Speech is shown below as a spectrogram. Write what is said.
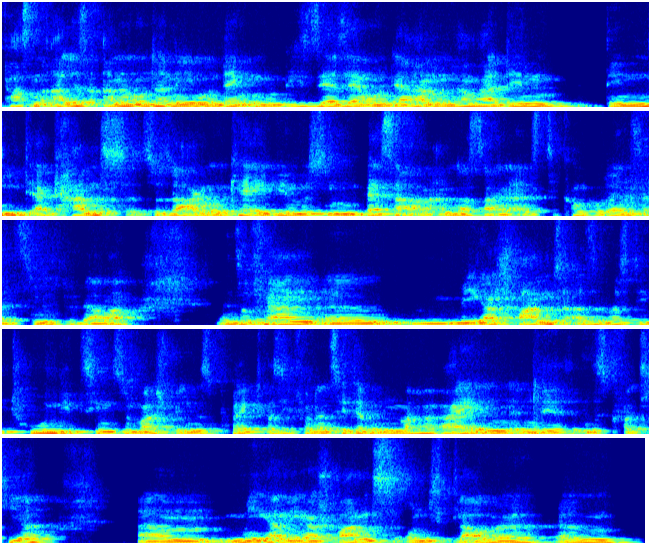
fassen alles an im Unternehmen und denken wirklich sehr, sehr modern und haben halt den, den Need erkannt, zu sagen, okay, wir müssen besser und anders sein als die Konkurrenz, als die Mitbewerber. Insofern äh, mega spannend, also was die tun, die ziehen zum Beispiel in das Projekt, was ich von erzählt habe, in die Macherei, in, in, die, in das Quartier. Ähm, mega, mega spannend und ich glaube, ähm,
